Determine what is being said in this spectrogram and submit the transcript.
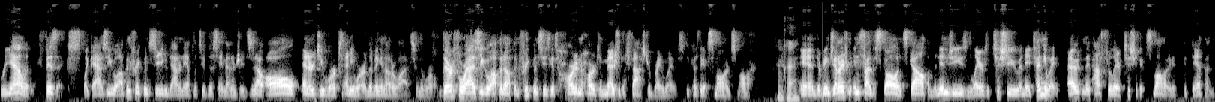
reality, physics. Like as you go up in frequency, you go down in amplitude, of the same energy. This is how all energy works anywhere, living and otherwise in the world. Therefore, as you go up and up in frequencies, it gets harder and harder to measure the faster brain waves because they get smaller and smaller. Okay. And they're being generated from inside the skull and scalp and the meninges and layers of tissue, and they attenuate out and they pass through a layer of tissue, get smaller, get, get dampened.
